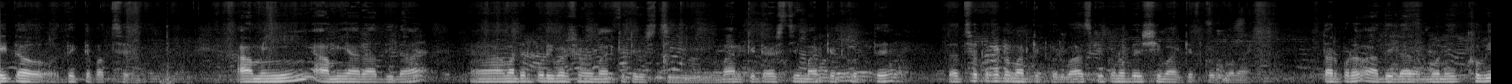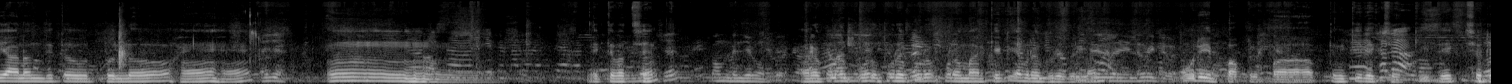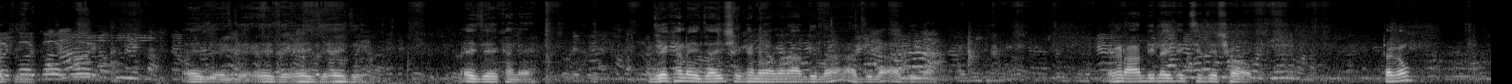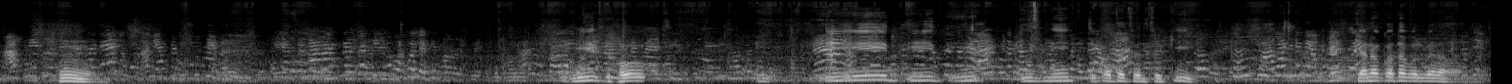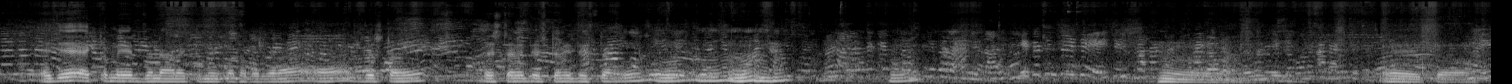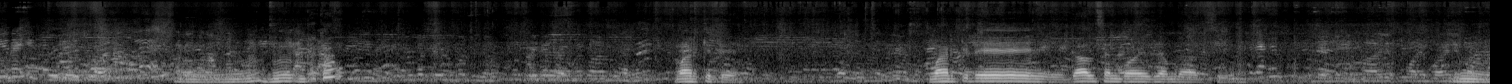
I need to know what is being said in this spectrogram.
এই তো দেখতে পাচ্ছেন। আমি আমি আর আদিলা আমাদের পরিবার সবাই মার্কেটে এসেছি। মার্কেটে আসছি মার্কেট করতে। তা ছোটোখাটো মার্কেট করব, আজকে কোনো বেশি মার্কেট করব না। তারপরেও আদিলা মনে খুবই আনন্দিত, উৎফুল্ল হ্যাঁ হ্যাঁ। দেখতে পাচ্ছেন? আমরা পুরো পুরো পুরো পুরো পুরো মার্কেটই আমরা ঘুরে ফেললাম ওরে বাপরে বাপ, তুমি কি দেখছ? কি দেখছ এটা কি? এই যে এই যে এই যে এই যে এই যে এই যে এখানে। যেখানে যাই সেখানে আমার আদিলা আদিলা আদিলা। এখন আদিলাই দেখছি যে সব। তাকাও। হুম। ঈদ হোক ঈদ ঈদ ঈদ ঈদ নিয়ে কথা চলছে কি? কেন কথা বলবে না? এই যে একটা মেয়ের জন্য আর একটা মেয়ে কথা বলবে না আহ, দুষ্টামি দুষ্টামি দুষ্টামি দুষ্টামি হুম, এই তো। মার্কেটে। মার্কেটে গার্লস অ্যান্ড বয়েজ আমরা আছি। হুম।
